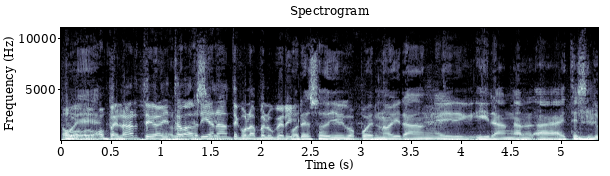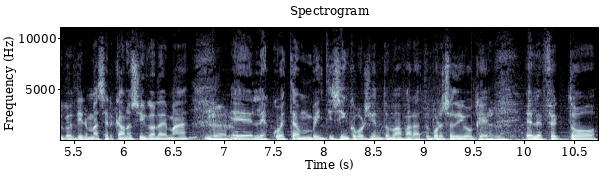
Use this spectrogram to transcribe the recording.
o, pelarte, ahí estaba Adrián antes con la peluquería. Por eso digo, pues no irán, irán a, este sitio que tiene más cercano, sino además les cuesta un 25% más barato. Por eso digo que el efecto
